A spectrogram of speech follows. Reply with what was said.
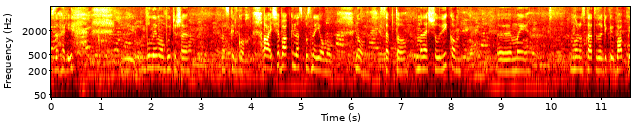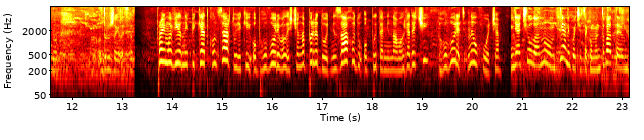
взагалі. І були, мабуть, уже на скількох. А, і ще Бабкін нас познайомив. Ну, себто мене з чоловіком. е, Ми, можна сказати, завдяки Бабкіну одружилися. Про ймовірний пікет концерту, який обговорювали ще напередодні заходу, опитані нами глядачі, говорять неохоче. Я чула, ну я не хочу це коментувати.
